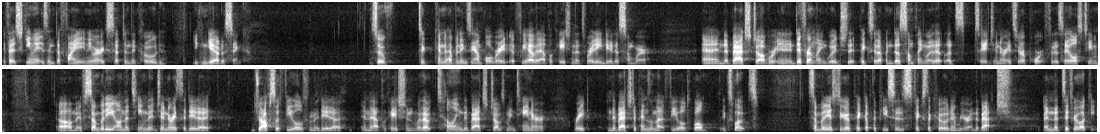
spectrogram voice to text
if that schema isn't defined anywhere except in the code, you can get out of sync. So to kind of have an example, right, if we have an application that's writing data somewhere and a batch job written in a different language that picks it up and does something with it, let's say it generates a report for the sales team, um, if somebody on the team that generates the data drops a field from the data in the application without telling the batch job's maintainer, right, and the batch depends on that field, well, it explodes. Somebody has to go pick up the pieces, fix the code, and rerun the batch. And that's if you're lucky.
